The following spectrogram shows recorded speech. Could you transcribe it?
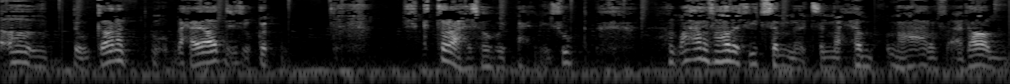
آه لو كانت بحياتي شو كنت شو كنت راح أسوي؟ يعني شو ما أعرف هذا شو يتسمى يتسمى حب ما أعرف عذاب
